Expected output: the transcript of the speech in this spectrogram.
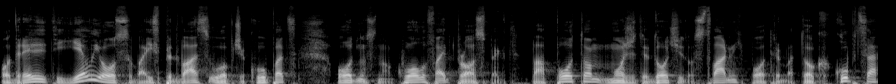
odrediti je li osoba ispred vas uopće kupac, odnosno qualified prospect, pa potom možete doći do stvarnih potreba tog kupca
